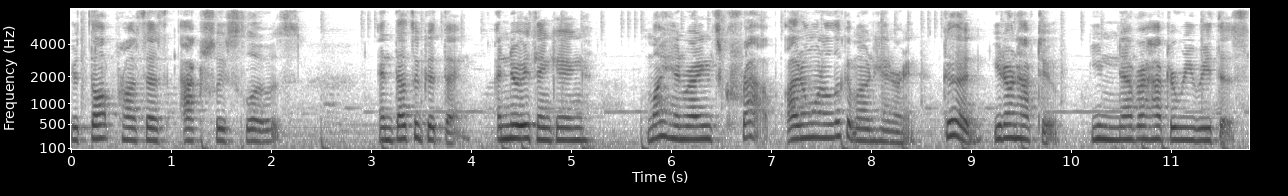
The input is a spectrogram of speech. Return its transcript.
Your thought process actually slows. And that's a good thing. I know you're thinking, my handwriting's crap. I don't want to look at my own handwriting. Good, you don't have to. You never have to reread this.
